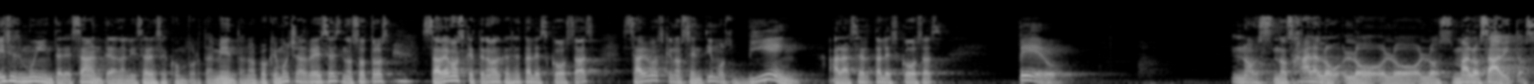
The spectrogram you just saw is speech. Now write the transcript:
Y eso es muy interesante, analizar ese comportamiento, ¿no? Porque muchas veces nosotros sabemos que tenemos que hacer tales cosas, sabemos que nos sentimos bien al hacer tales cosas, pero nos, nos jala lo, lo, lo, los malos hábitos.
